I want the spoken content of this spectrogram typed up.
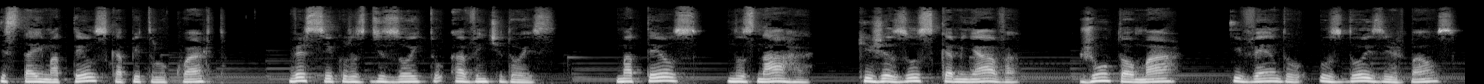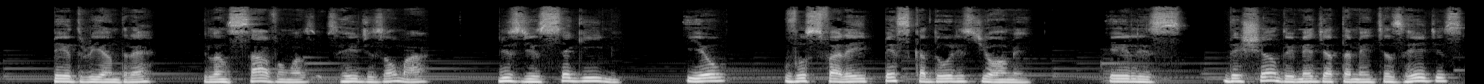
está em Mateus capítulo 4, versículos 18 a 22. Mateus nos narra que Jesus caminhava junto ao mar e vendo os dois irmãos, Pedro e André, que lançavam as redes ao mar, lhes diz: Segui-me, e eu vos farei pescadores de homem. Eles, deixando imediatamente as redes,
